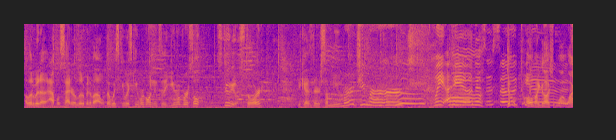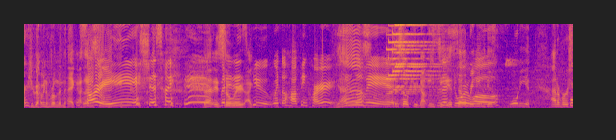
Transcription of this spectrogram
a little bit of apple cider, a little bit of uh, the whiskey whiskey, we're going into the Universal Studio store because there's some new merchy merch. Wait, I, oh. this is so cute. oh my gosh, why, why are you grabbing them from the neck? Is so Sorry, it's just like. That is but so it weird. is I- cute with the hot pink heart. Yes. I love it. That is so cute. Now This ET is is, celebrating his 40th anniversary.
